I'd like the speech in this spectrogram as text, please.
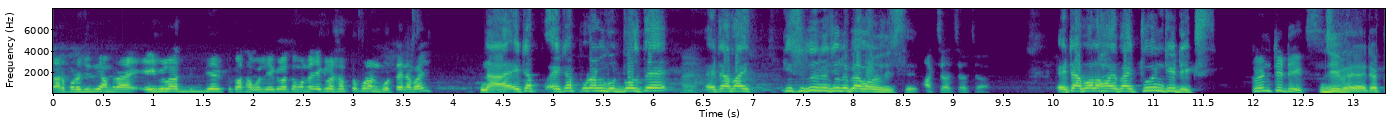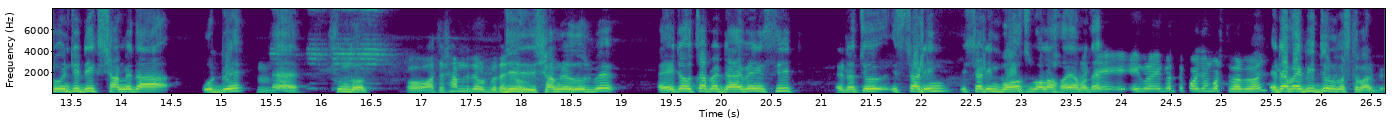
তারপরে যদি আমরা এইগুলোর দিক দিয়ে একটু কথা বলি এগুলো তো মনে এগুলো সব তো পুরান বোর্ড তাই না ভাই? না এটা এটা পুরান বুট বলতে হ্যাঁ। এটা ভাই কিছুদিনের জন্য ব্যবহার হয়েছে। আচ্ছা আচ্ছা আচ্ছা। এটা বলা হয় ভাই টোয়েন্টি ডিক্স টোয়েন্টি ডিক্স জি ভাই এটা টোয়েন্টি ডিক্স সামনে দা উঠবে হ্যাঁ সুন্দর। ও আচ্ছা সামনে দিয়ে উঠবে তাই জি তো? জি সামনে উঠবে। এটা হচ্ছে আপনার ড্রাইভিং সিট এটা হচ্ছে স্টার্টিং স্টার্টিং বক্স বলা হয় আমাদের। আচ্ছা, এ- এইগুলো এগুলোতে কয়জন বসতে পারবে ভাই? এটা ভাই বিশ জন বসতে পারবে।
